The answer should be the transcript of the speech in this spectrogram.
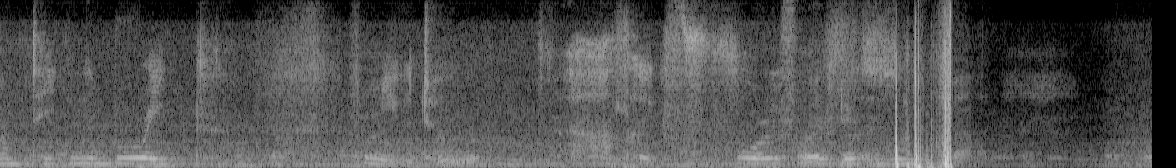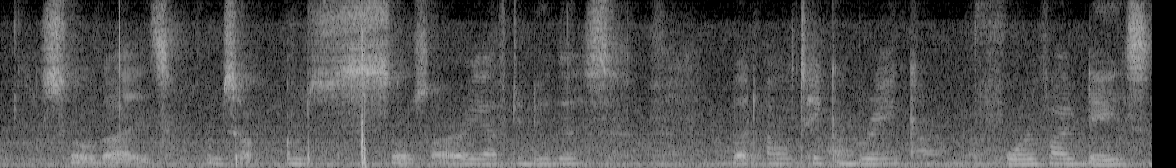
I'm taking a break YouTube. Uh, like 45 days isn't bad. So guys, I'm so I'm so sorry I have to do this, but I'll take a break, four to five days.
